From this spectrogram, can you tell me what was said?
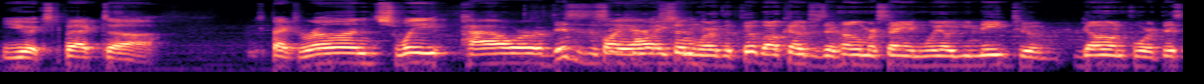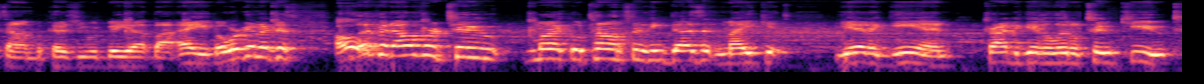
You expect uh, expect run, sweep, power. This is a situation action. where the football coaches at home are saying, "Well, you need to have gone for it this time because you would be up by eight. But we're going to just Oh. flip it over to Michael Thompson. He doesn't make it yet again. Tried to get a little too cute.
